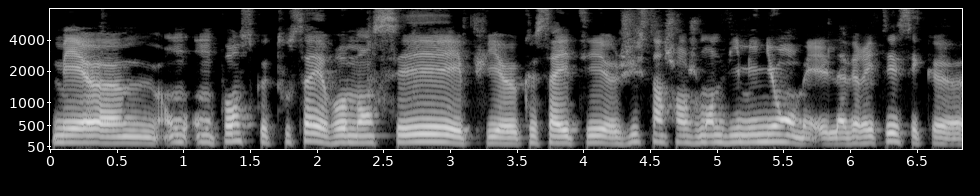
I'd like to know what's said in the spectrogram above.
Mais euh, on, on, pense que tout ça est romancé et puis que ça a été juste un changement de vie mignon. Mais la vérité, c'est que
